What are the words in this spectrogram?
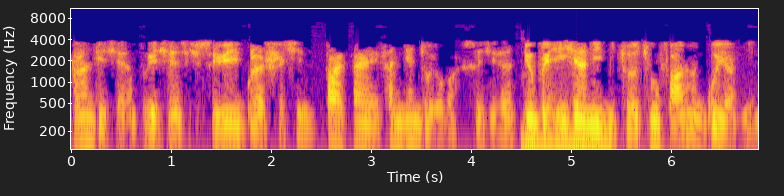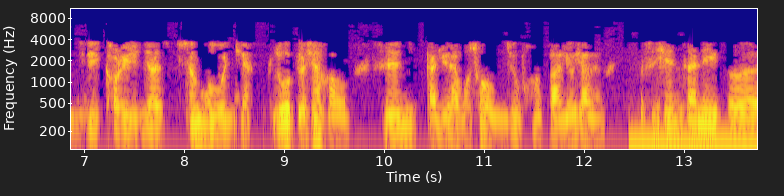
不让给钱，不给钱谁愿意过来实习？大概三千左右吧，实习生。因为北京现在你你主要租房很贵啊，你你得考虑人家生活问题啊。如果表现好，人感觉还不错，我们就把他留下来了。我之前在那个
